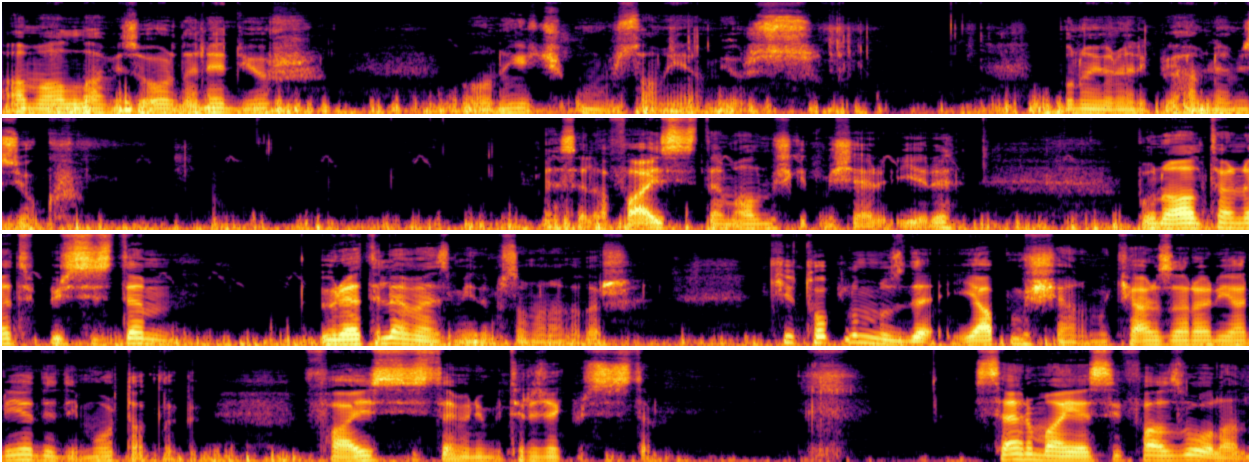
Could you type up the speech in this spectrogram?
Ama Allah bize orada ne diyor? Onu hiç umursamayamıyoruz. Buna yönelik bir hamlemiz yok. Mesela faiz sistemi almış gitmiş her yeri. Buna alternatif bir sistem üretilemez miydi bu zamana kadar? Ki toplumumuzda yapmış yani bu kar zarar yarıya dediğim ortaklık faiz sistemini bitirecek bir sistem. Sermayesi fazla olan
